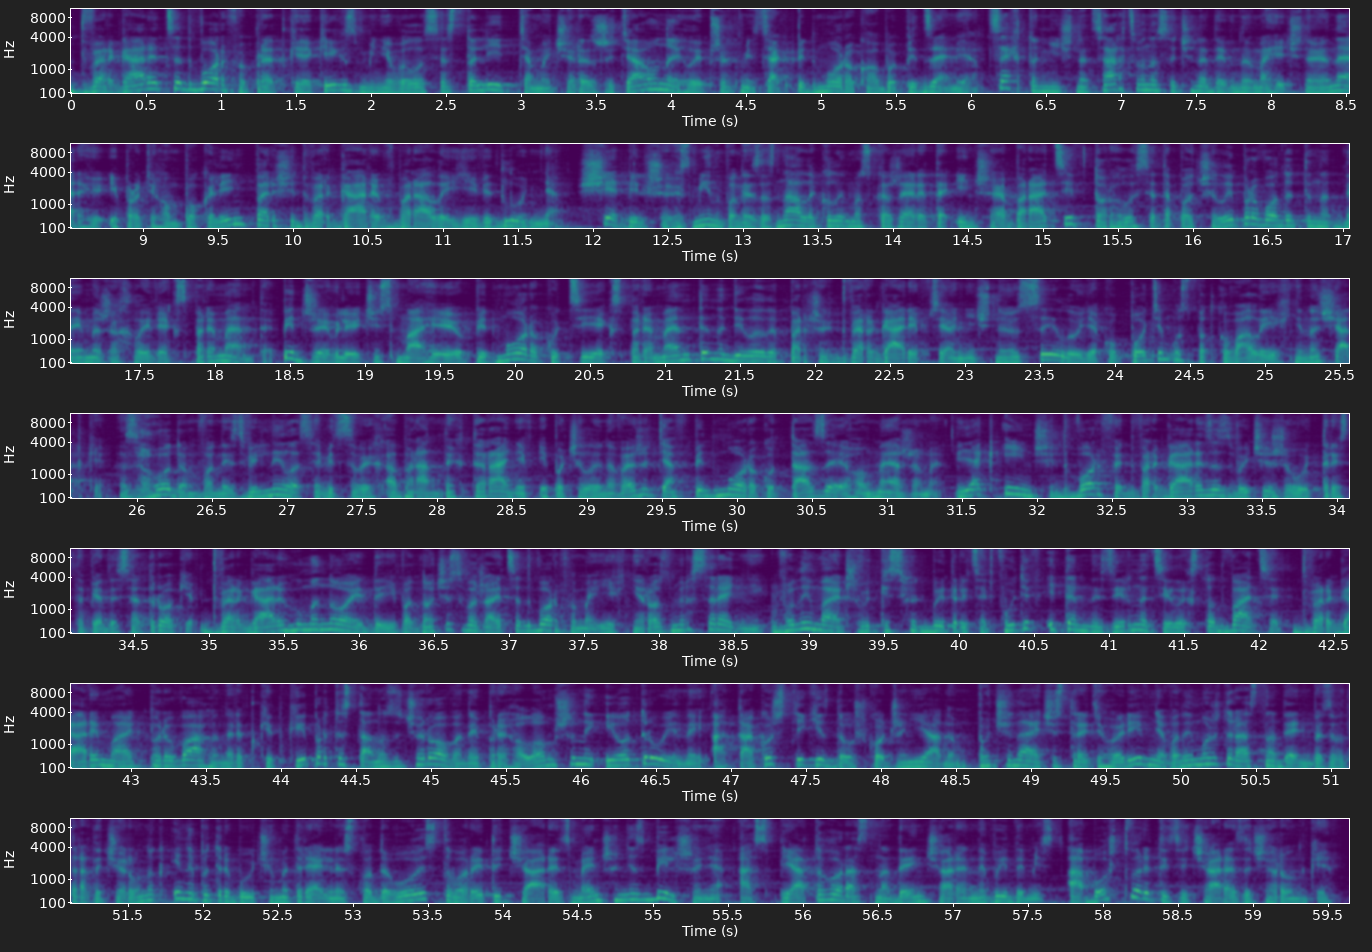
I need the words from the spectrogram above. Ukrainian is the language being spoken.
Двергари це дворфи, предки яких змінювалися століттями через життя у найглибших місцях підмороку або підзем'я. Це хтонічне царство насичене дивною магічною енергією, і протягом поколінь перші двергари вбирали її відлуння. Ще більших змін вони зазнали, коли москажери та інші абарації вторглися та почали проводити над ними жахливі експерименти. Підживлюючись магією підмороку, ці експерименти наділили перших двергарів псіонічною силою, яку потім успадкували їхні нащадки. Згодом вони звільнилися від своїх абарантних тиранів і почали нове життя в підмороку та за його межами. Як інші дворфи, двергари зазвичай живуть 350 років. Двергари гуманоїди і водночас вважаються дворфами. Їхній розмір середній. Вони мають швидкість ходьби 30 футів і темний зір на цілих 120. Двергари мають перевагу на редкидки проти стану зачарований, приголомшений і отруєний, а також стійкість до ушкоджень ядом. Починаючи з третього рівня, вони можуть раз на день без витрати чарунок і не потребуючи матеріальної складової створити чари зменшення збільшення, а з п'ятого раз на день чари невидимість, або ж творити ці чари за чарунки.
